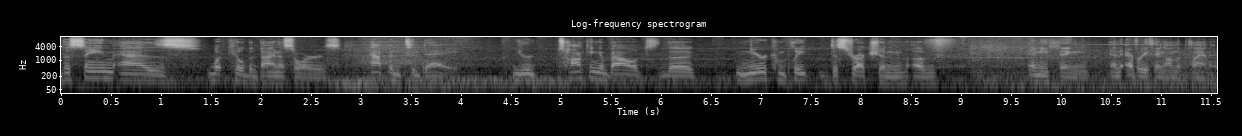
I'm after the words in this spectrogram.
the same as what killed the dinosaurs happened today, you're talking about the near complete destruction of anything and everything on the planet.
